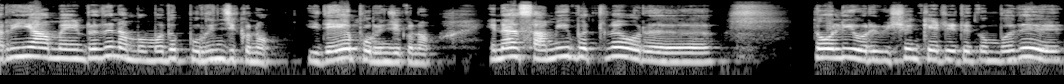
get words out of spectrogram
அறியாமைன்றது நம்ம முத புரிஞ்சுக்கணும். இதே புரிஞ்சுக்கணும். ஏன்னா சமீபத்தில் ஒரு தோழி ஒரு விஷயம் கேட்டுட்டு இருக்கும்போது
